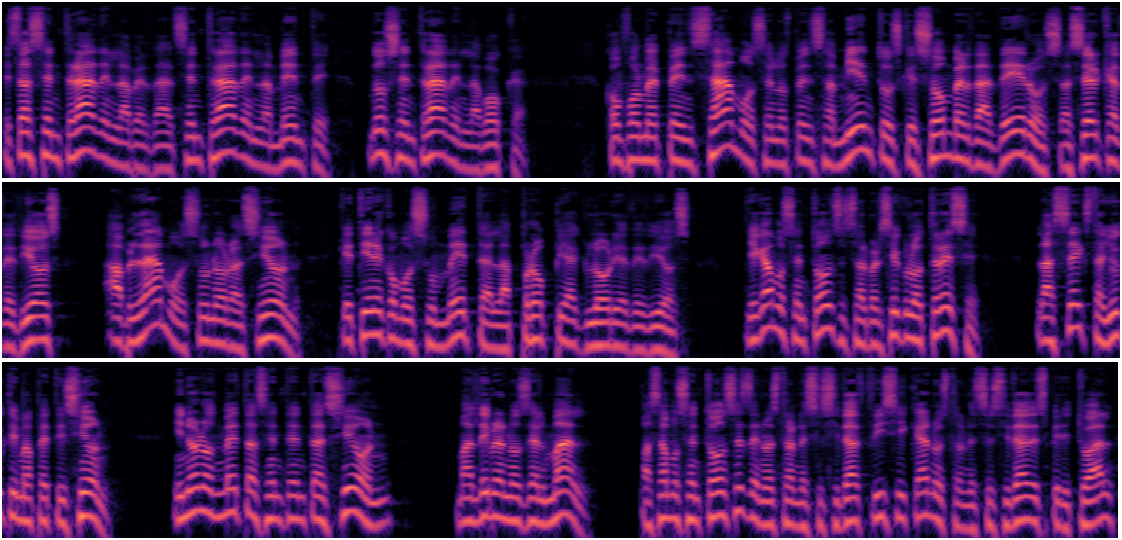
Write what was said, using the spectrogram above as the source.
Está centrada en la verdad, centrada en la mente, no centrada en la boca. Conforme pensamos en los pensamientos que son verdaderos acerca de Dios, hablamos una oración que tiene como su meta la propia gloria de Dios. Llegamos entonces al versículo 13 la sexta y última petición. Y no nos metas en tentación, mas líbranos del mal. Pasamos entonces de nuestra necesidad física, nuestra necesidad espiritual,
